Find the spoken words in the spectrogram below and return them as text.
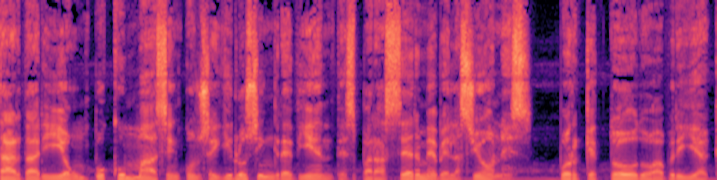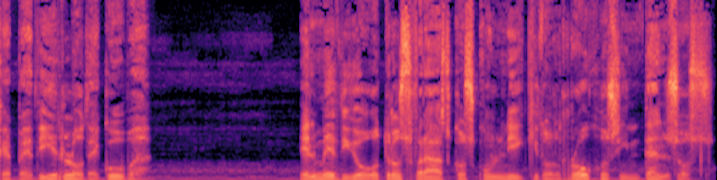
Tardaría un poco más en conseguir los ingredientes para hacerme velaciones, porque todo habría que pedirlo de Cuba. Él me dio otros frascos con líquidos rojos intensos.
